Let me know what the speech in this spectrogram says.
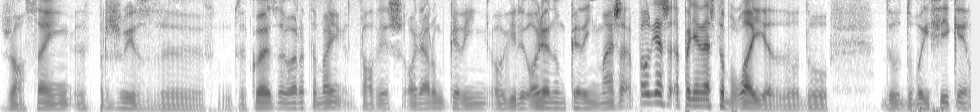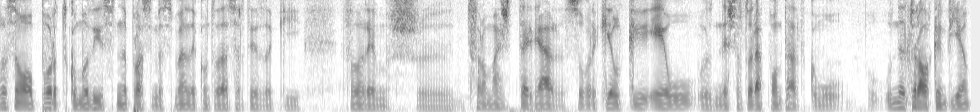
João, sem eh, prejuízo de, de, coisa, agora também talvez olhar um bocadinho, ou ir olhando um bocadinho mais, aliás, apanhando esta boleia do, do, do, do Benfica. Em relação ao Porto, como eu disse, na próxima semana, com toda a certeza aqui falaremos eh, de forma mais detalhada sobre aquele que é o, nesta altura apontado como o natural campeão,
